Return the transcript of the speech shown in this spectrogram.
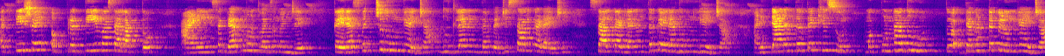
अतिशय अप्रतिम असा लागतो. आणि सगळ्यात महत्त्वाचं म्हणजे कैऱ्या स्वच्छ धुवून घ्यायच्या धुतल्यानंतर त्याची साल काढायची. साल काढल्यानंतर कैऱ्या धुवून घ्यायच्या आणि त्यानंतर ते खिसून मग पुन्हा धुवून तो- त्या घट्ट पिळून घ्यायच्या.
